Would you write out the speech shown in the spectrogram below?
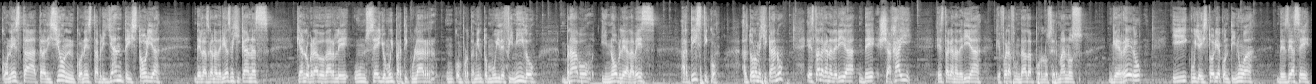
con esta tradición, con esta brillante historia de las ganaderías mexicanas que han logrado darle un sello muy particular, un comportamiento muy definido, bravo y noble a la vez, artístico al toro mexicano, está la ganadería de Shahai, esta ganadería que fuera fundada por los hermanos Guerrero y cuya historia continúa desde hace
